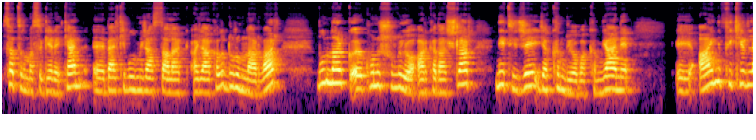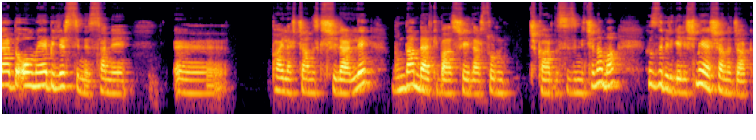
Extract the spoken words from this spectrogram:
satılması gereken e, belki bu mirasla alakalı durumlar var. Bunlar konuşuluyor arkadaşlar. Netice yakın diyor bakım. Yani aynı fikirlerde olmayabilirsiniz. Hani paylaşacağınız kişilerle Bundan belki bazı şeyler sorun çıkardı sizin için ama hızlı bir gelişme yaşanacak.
